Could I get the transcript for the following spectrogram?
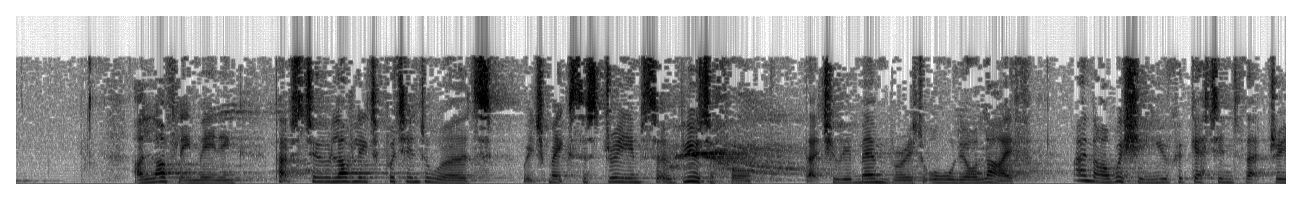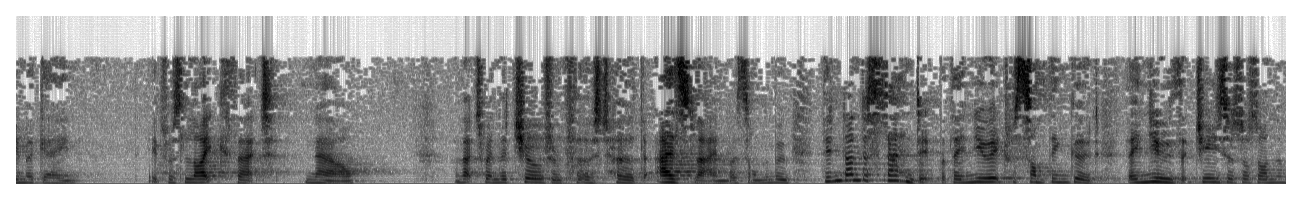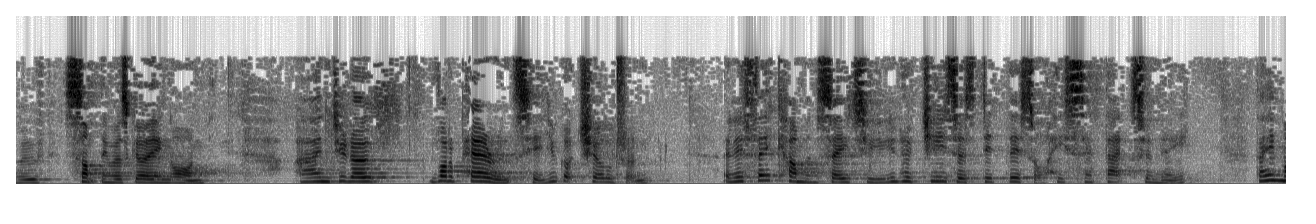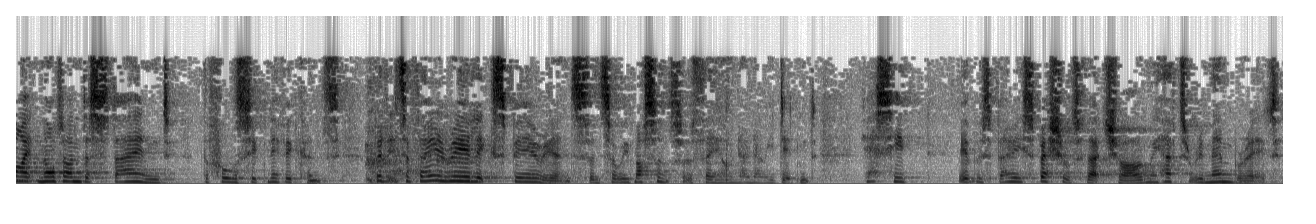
A lovely meaning perhaps too lovely to put into words, which makes this dream so beautiful that you remember it all your life and are wishing you could get into that dream again. It was like that now. And that's when the children first heard that Aslan was on the move. Didn't understand it, but they knew it was something good. They knew that Jesus was on the move, something was going on. And you know, a lot of parents here, you've got children, and if they come and say to you, you know, Jesus did this or he said that to me, they might not understand the full significance, but it's a very real experience and so we mustn't sort of say, oh no, no, he didn't. Yes, he, it was very special to that child and we have to remember it.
